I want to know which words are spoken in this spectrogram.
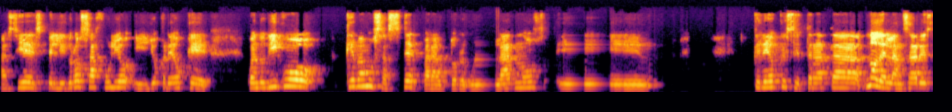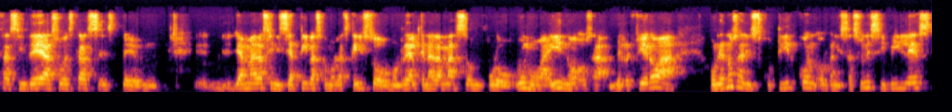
Así es, peligrosa, Julio, y yo creo que cuando digo qué vamos a hacer para autorregularnos, eh, creo que se trata no de lanzar estas ideas o estas este, eh, llamadas iniciativas como las que hizo Monreal, que nada más son puro humo ahí, ¿no? O sea, me refiero a ponernos a discutir con organizaciones civiles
